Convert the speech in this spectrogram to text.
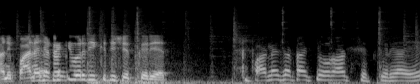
आणि पाण्याच्या टाकीवरती किती शेतकरी आहेत? पाण्याच्या टाकीवर आठ शेतकरी आहे.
